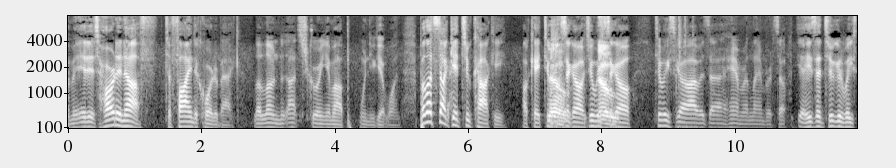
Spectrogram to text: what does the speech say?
mean, it is hard enough to find a quarterback, let alone not screwing him up when you get one. But let's not get too cocky. Okay, two No. weeks ago, two weeks No. ago, two weeks ago, I was uh, hammering Lambert. So yeah, he's had two good weeks,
